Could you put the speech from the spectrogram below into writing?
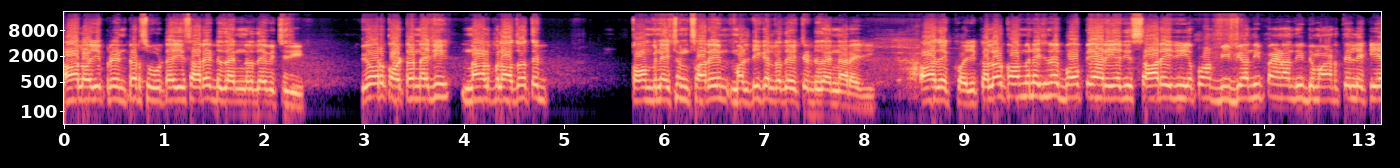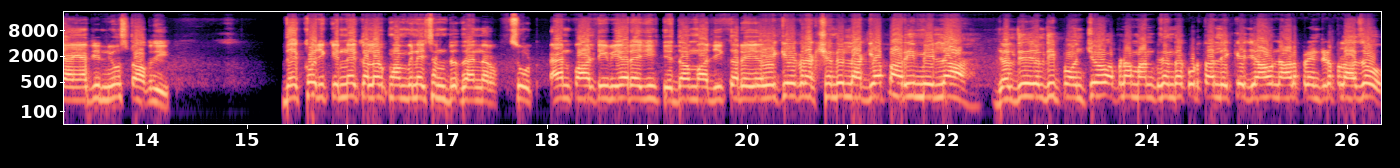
ਆ ਲਓ ਜੀ ਪ੍ਰਿੰਟਰ ਸੂਟ ਹੈ ਜੀ ਸਾਰੇ ਡਿਜ਼ਾਈਨਰ ਦੇ ਵਿੱਚ ਜੀ। ਪਿਓਰ ਕਾਟਨ ਹੈ ਜੀ, ਨਾਲ ਪਲਾਜ਼ੋ ਤੇ ਕੰਬੀਨੇਸ਼ਨ ਸਾਰੇ ਮਲਟੀ ਕਲਰ ਦੇ ਵਿੱਚ ਡਿਜ਼ਾਈਨਰ ਹੈ ਜੀ। ਆ ਦੇਖੋ ਜੀ ਕਲਰ ਕੰਬੀਨੇਸ਼ਨ ਹੈ ਬਹੁਤ ਪਿਆਰੇ ਹੈ ਜੀ, ਸਾਰੇ ਜੀ ਆਪਾਂ ਬੀਬੀਆਂ ਦੀ, ਭੈਣਾਂ ਦੀ ਡਿਮਾਂਡ ਤੇ ਲੈ ਕੇ ਆਏ ਆ ਜੀ ਨਿਊ ਸਟਾਕ ਜੀ। ਦੇਖੋ ਜੀ ਕਿੰਨੇ colour combination designer suit and party wear ਹੈ ਜੀ, ਜਿੱਦਾਂ ਮਰਜ਼ੀ ਘਰੇ ਏਕੇ ਕਲੈਕਸ਼ਨ ਦੇ ਲੱਗ ਗਿਆ ਭਾਰੀ ਮੇਲਾ। ਜਲਦੀ ਤੋਂ ਜਲਦੀ ਪਹੁੰਚੋ, ਆਪਣਾ ਮਨਪਸੰਦ ਦਾ ਕੁੜਤਾ ਲੈ ਕੇ ਜਾਓ, ਨਾਲ ਪ੍ਰਿੰਟਡ ਪਲਾਜ਼ੋ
